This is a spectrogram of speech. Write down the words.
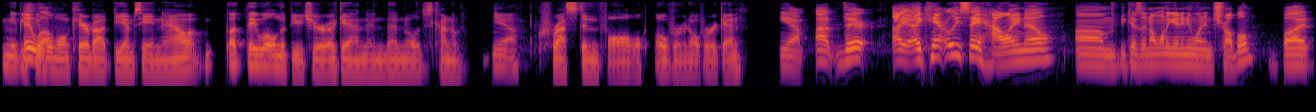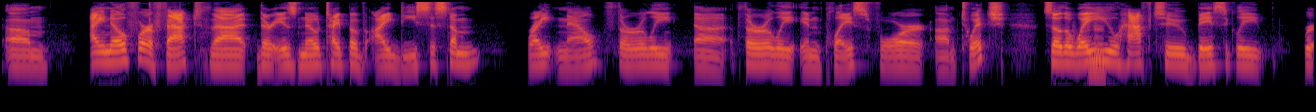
maybe It people will. won't care about DMCA now, but they will in the future again, and then it'll just kind of Yeah. crest and fall over and over again. Yeah. Uh, there, I, I can't really say how I know, um, because I don't want to get anyone in trouble. But um, I know for a fact that there is no type of ID system right now thoroughly, uh, thoroughly in place for um, Twitch. So the way Mhm. you have to basically, re-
